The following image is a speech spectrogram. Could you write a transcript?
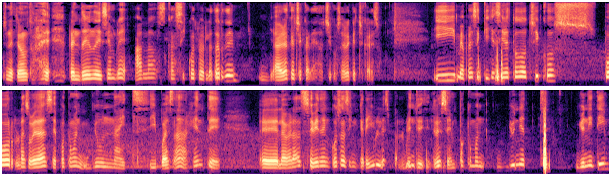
31 de, diciembre a las casi 4 de la tarde. Habrá que checar eso, chicos. Habrá que checar eso. Y me parece que ya sería todo, chicos, por las novedades de Pokémon Unite. Y pues nada, gente. Eh, la verdad se vienen cosas increíbles para el 2023 en Pokémon Unite, Unity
